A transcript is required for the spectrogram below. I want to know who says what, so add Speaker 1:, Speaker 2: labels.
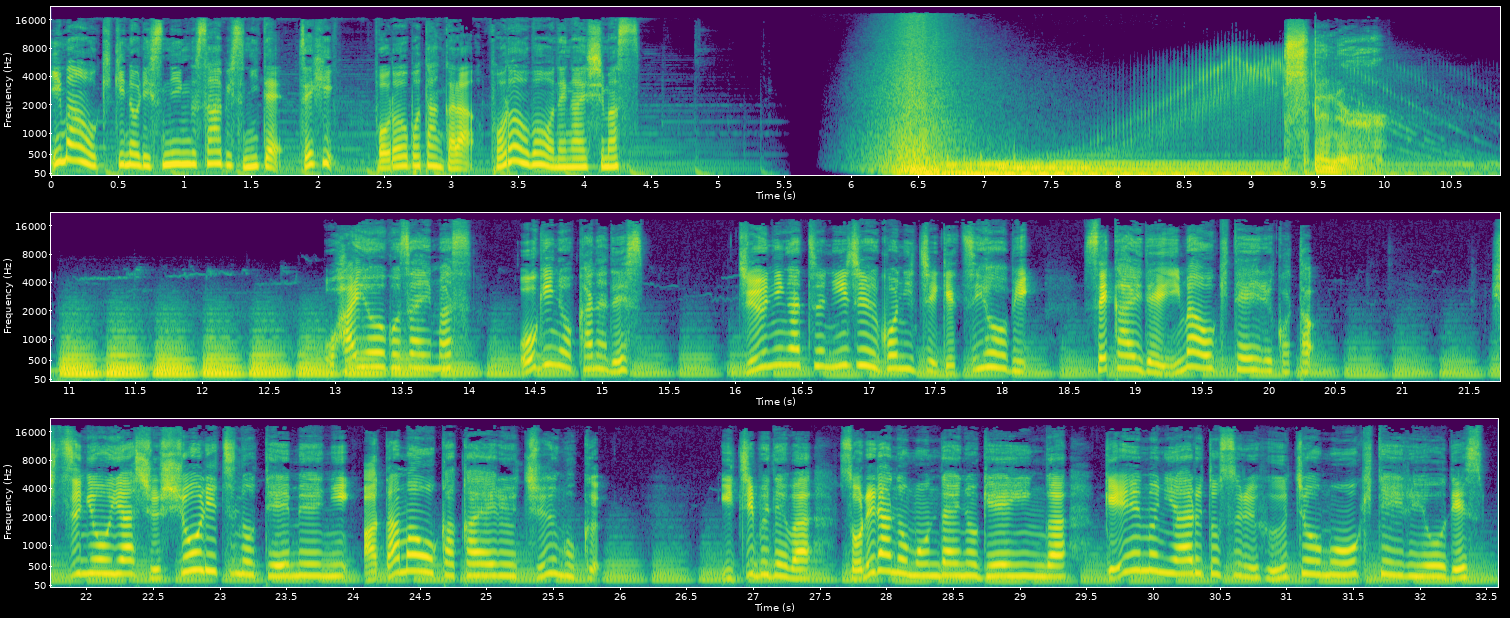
Speaker 1: 今お聞きのリスニングサービスにてぜひフォローボタンからフォローをお願いします。
Speaker 2: おはようございます。荻野かなです。12月25日月曜日。世界で今起きていること。失業や出生率の低迷に頭を抱える中国一部ではそれらの問題の原因がゲームにあるとする風潮も起きているようです。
